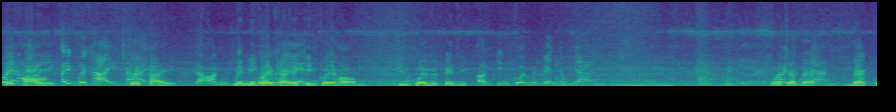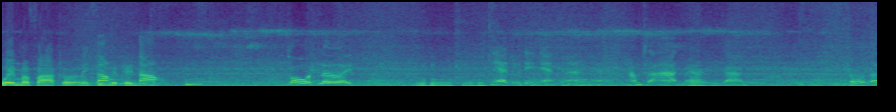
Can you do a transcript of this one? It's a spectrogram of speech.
กล้วยหอไข่มเอ้ยกล้วยไข่ใช่กล้วยไข่ แต่ออนไม่มีกล้วยไข่เป็นกินกล้วยหอม กินกล้วยไม่เป็นอีกออนกินกล้วยไม่เป็นทุกอย่าง ว่าจะแบกทุกอย่าง แบกกล้วยมาฝากก็ไม่กิต้นองไม่เป็นไม่ต้องโกรธเลยอื้อหือ เนี่ยดูดิเนี่ยนะทำสะอาดไหมใช่พี่การโตก็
